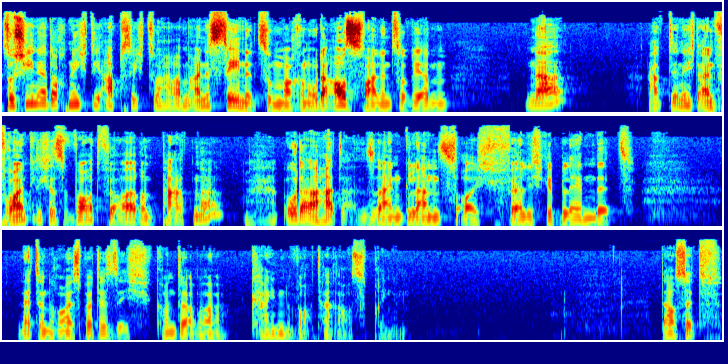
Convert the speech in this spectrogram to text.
so schien er doch nicht die Absicht zu haben, eine Szene zu machen oder ausfallen zu werden. Na, habt ihr nicht ein freundliches Wort für euren Partner? Oder hat sein Glanz euch völlig geblendet? Letten räusperte sich, konnte aber kein Wort herausbringen. Dowsett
